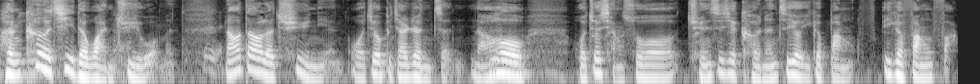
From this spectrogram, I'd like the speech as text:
很客气的婉拒我们。然后到了去年，我就比较认真，然后我就想说，全世界可能只有一个帮一个方法。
